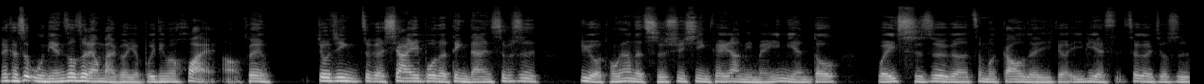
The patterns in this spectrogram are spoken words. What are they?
哎，可是五年之后这两百个也不一定会坏啊，所以究竟这个下一波的订单是不是具有同样的持续性，可以让你每一年都维持这个这么高的一个 EPS，这个就是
